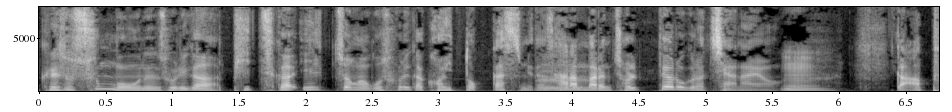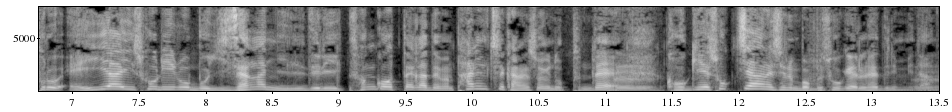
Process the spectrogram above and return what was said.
그래서 숨 모으는 소리가 비트가 일정하고 소리가 거의 똑같습니다. 음. 사람 말은 절대로 그렇지 않아요. 음. 그러니까 앞으로 AI 소리로 뭐 이상한 일들이 선거 때가 되면 판일칠 가능성이 높은데 음. 거기에 속지 않으시는 법을 소개를 해드립니다. 음.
